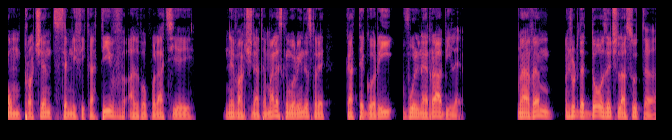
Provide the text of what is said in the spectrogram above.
un procent semnificativ al populației nevaccinate, mai ales când vorbim despre categorii vulnerabile. Noi avem în jur de 20%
